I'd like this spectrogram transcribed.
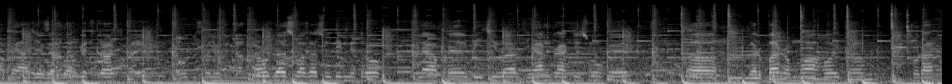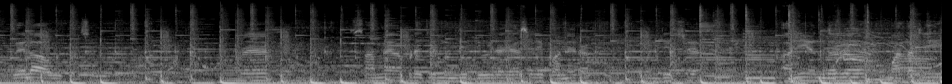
આપણે આજે ગરબા સ્ટાર્ટ થાય. નવ દસ વાગ્યા સુધી મિત્રો. એટલે આપણે બીજી વાર ધ્યાન રાખીશું કે ગરબા રમવા હોય તો થોડા વહેલા આવવું પડશે. આપણે સામે આપણે જે મંદિર જોઈ રહ્યા છે, એ પાનેરા મંદિર છે. આની અંદર માતાજી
